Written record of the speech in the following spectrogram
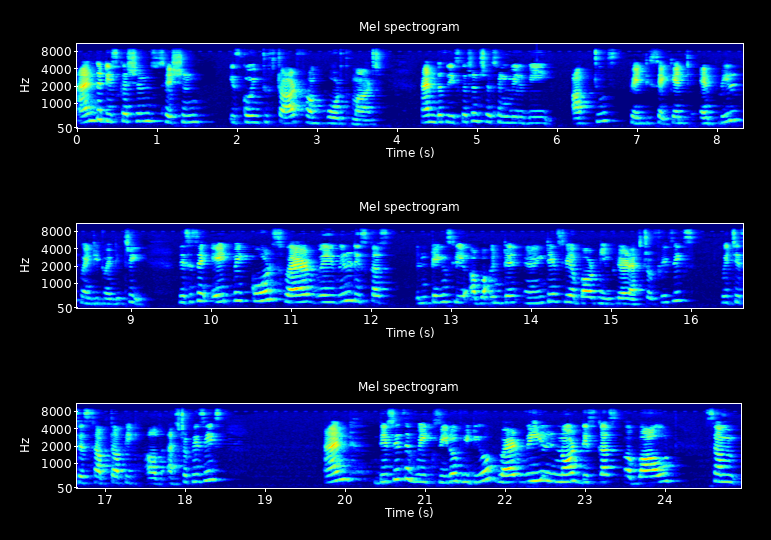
and the discussion session is going to start from 4th March and the discussion session will be up to 22nd April 2023. This is a 8 week course where we will discuss intensely about, uh, intensely about nuclear astrophysics which is a subtopic of astrophysics. And this is a week 0 video where we will not discuss about some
